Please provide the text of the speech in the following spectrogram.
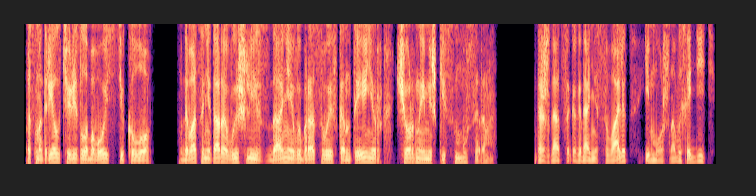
посмотрел через лобовое стекло, Два санитара вышли из здания, выбрасывая в контейнер черные мешки с мусором. Дождаться, когда они свалят, и можно выходить.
